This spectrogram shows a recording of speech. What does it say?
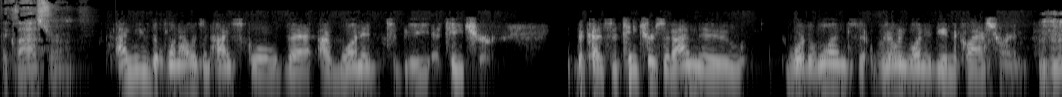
the classroom. I knew that when I was in high school that I wanted to be a teacher because the teachers that I knew were the ones that really wanted to be in the classroom. Mm-hmm.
